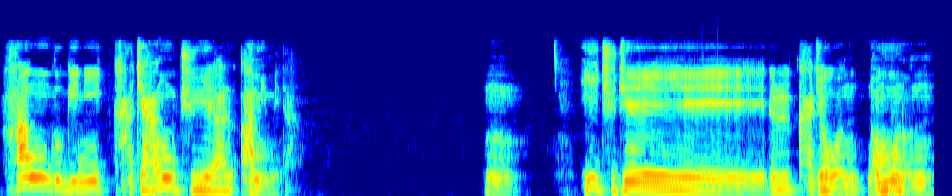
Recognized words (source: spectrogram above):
한국인이 가장 주의해야 할 암입니다. 음, 이 주제를 가져온 논문은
